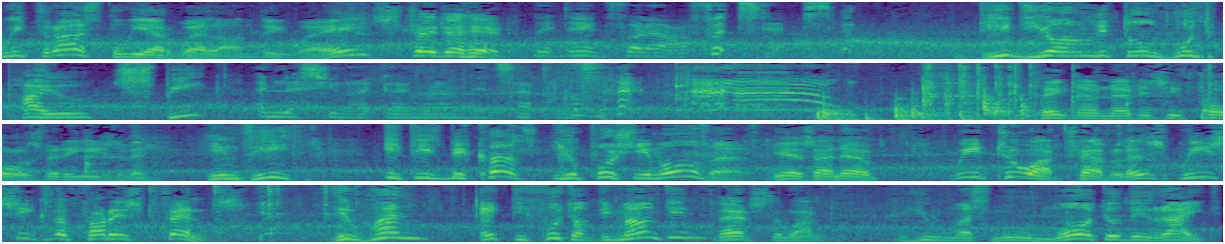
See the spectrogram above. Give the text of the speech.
We trust we are well on the way. Straight ahead. But don't follow our footsteps. Did your little woodpile speak? Unless you like going round in circles. Oh. Take no notice, he falls very easily. Indeed. It is because you push him over. Yes, I know. We too are travellers. We seek the forest fence. The one at the foot of the mountain? That's the one. You must move more to the right,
